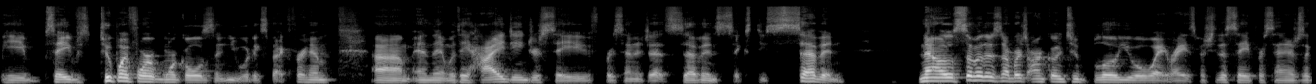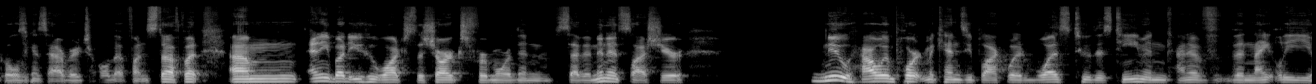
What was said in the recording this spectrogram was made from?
he saves 2.4 more goals than you would expect for him. Um, and then with a high danger save percentage at 767. Now, some of those numbers aren't going to blow you away, right? Especially the save percentage, the goals against average, all that fun stuff. But um, anybody who watched the Sharks for more than seven minutes last year knew how important Mackenzie Blackwood was to this team and kind of the nightly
